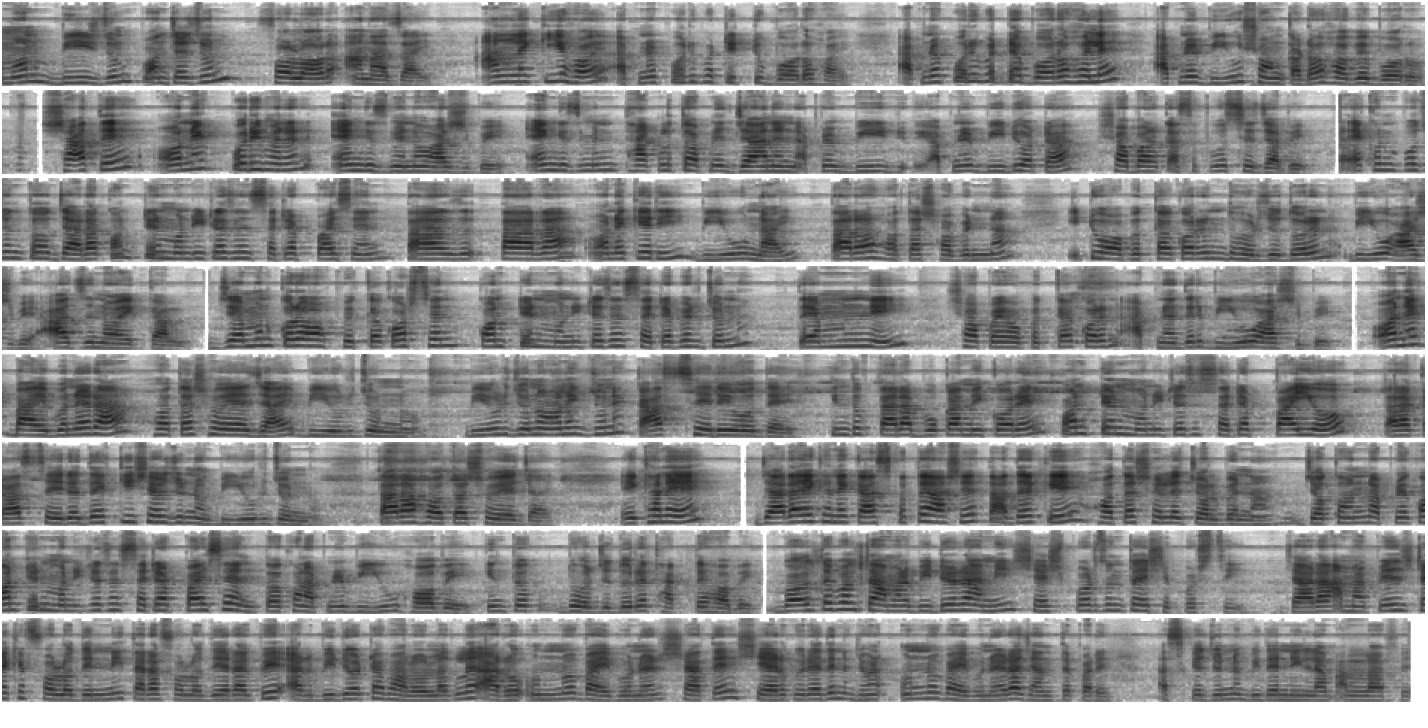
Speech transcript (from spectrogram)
এমন বিশ জন, পঞ্চাশ জন ফলোয়ার আনা যায়। আনলে কি হয়? আপনার পরিবারটা একটু বড় হয়। আপনার পরিবারটা বড় হলে আপনার বিহু সংখ্যাটাও হবে বড়। সাথে অনেক পরিমাণের এঙ্গেজমেন্টও আসবে। এঙ্গেজমেন্ট থাকলে তো আপনি জানেন আপনার আপনার ভিডিওটা সবার কাছে পৌঁছে যাবে। এখন পর্যন্ত যারা কন্টেন্ট মনিটাইজেশন সেট আপ পাইছেন তারা অনেকেরই ভিউ নাই। তারা হতাশ হবেন না। একটু অপেক্ষা করেন, ধৈর্য ধরেন ভিউ আসবে, আজ নয় কাল। যেমন করে অপেক্ষা করছেন কন্টেন্ট মনিটাইজার সেট জন্য তেমনি সবাই অপেক্ষা করেন আপনাদের ভিউ আসবে। অনেক ভাই বোনেরা হতাশ হয়ে যায় বিউর জন্য। বিউর জন্য অনেকজনে কাজ ছেড়েও দেয়, কিন্তু তারা বোকামি করে কন্টেন্ট মনিটাইজার সেট পাইও, তারা কাজ ছেড়ে দেয় কিসের জন্য? বিউর জন্য। তারা হতাশ হয়ে যায়। এখানে যারা এখানে কাজ করতে আসে, তাদেরকে হতাশ হলে চলবে না। যখন আপনি কন্টেন্ট মনিটাইজেশন সেট আপ পাইছেন, তখন আপনার ভিউ হবে, কিন্তু ধৈর্য ধরে থাকতে হবে। বলতে বলতে আমার ভিডিওটা আমি শেষ পর্যন্ত এসে পড়ছি। যারা আমার পেজটাকে ফলো দেননি, তারা ফলো দিয়ে রাখবে, আর ভিডিওটা ভালো লাগলে আরও অন্য ভাই বোনের সাথে শেয়ার করে দেন, যেমন অন্য ভাই বোনেরা জানতে পারে। আজকের জন্য বিদায় নিলাম, আল্লাহ হাফেজ।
